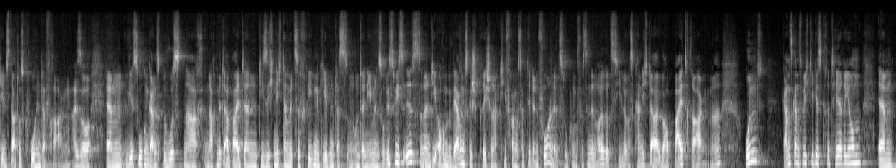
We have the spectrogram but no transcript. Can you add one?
den Status quo hinterfragen. Also ähm, wir suchen ganz bewusst nach, nach Mitarbeitern, die sich nicht damit zufrieden geben, dass ein Unternehmen so ist, wie es ist, sondern die auch im Bewerbungsgespräch schon aktiv fragen, was habt ihr denn vor in der Zukunft? Was sind denn eure Ziele? Was kann ich da überhaupt beitragen? Ne? Und ganz, ganz wichtiges Kriterium, ähm,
